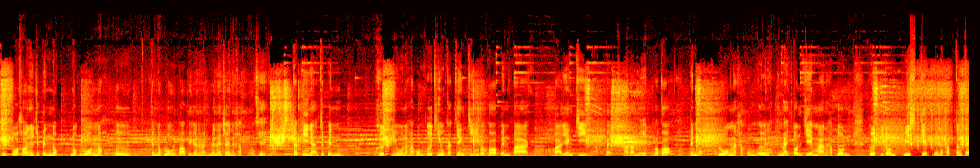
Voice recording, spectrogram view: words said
คือตัวเขาเนี่ยจะเป็นนกนกล้วงเนาะเออเป็นนกล้วงหรือเปล่าพี่ก็ไม่ไม่แน่ใจนะครับโอเค แต่พี่เนี่ยจะเป็นพืชฮิวนะครับผมพืชฮิวกัดแย่งจี้แล้วก็เป็นปลาปลาแย่งจี้นะครับแปะปาดาเมจแล้วก็เป็นนกล้วงนะครับ ผมเออเนี่ยเห็นไหมต้นเกมมานะครับโดนพืชที่โดนวิสเก็บเลยนะครับ ตั้งแต่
